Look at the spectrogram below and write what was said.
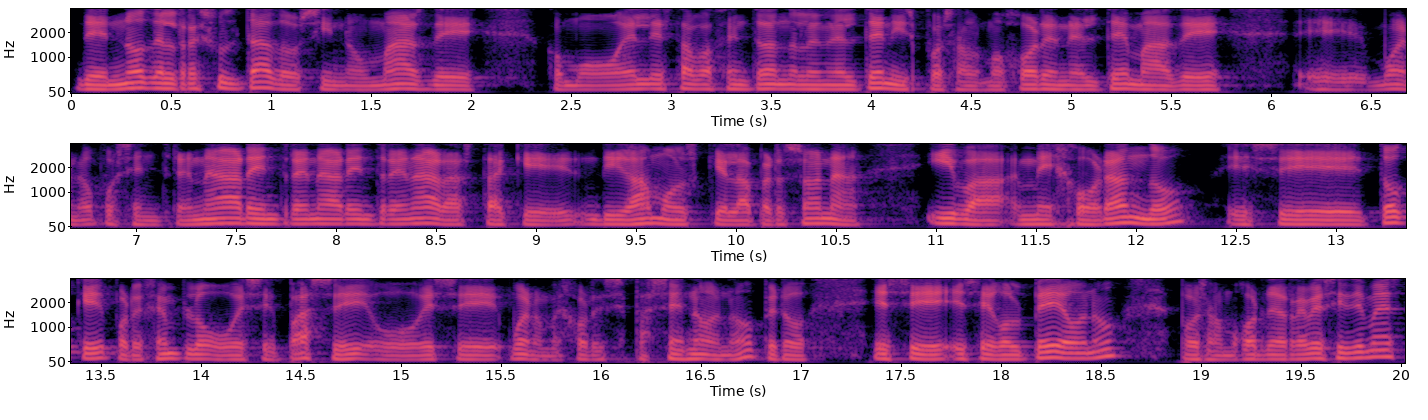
de no del resultado, sino más de como él estaba centrándolo en el tenis, pues a lo mejor en el tema de, eh, bueno, pues entrenar, entrenar, entrenar hasta que digamos que la persona iba mejorando ese toque, por ejemplo, o ese pase, o ese, bueno, mejor ese pase no, ¿no? Pero ese, ese golpeo, ¿no? Pues a lo mejor de revés y demás,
